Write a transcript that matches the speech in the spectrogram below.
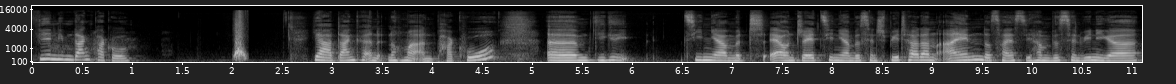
vielen lieben Dank, Paco. Ja, danke nochmal an Paco. Ähm, die ziehen ja mit, er und Jade ziehen ja ein bisschen später dann ein. Das heißt, sie haben ein bisschen weniger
